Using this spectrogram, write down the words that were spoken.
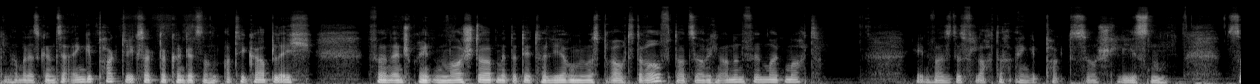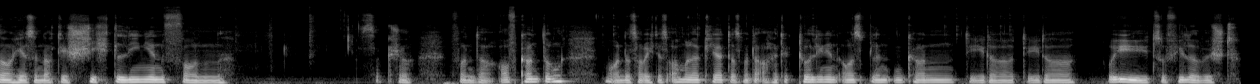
dann haben wir das Ganze eingepackt. Wie gesagt, da könnte jetzt noch ein Attika-Blech für einen entsprechenden Maßstab mit der Detaillierung, wie man es braucht, drauf. Dazu habe ich einen anderen Film mal gemacht. Jedenfalls ist das Flachdach eingepackt. So, schließen. So, hier sind noch die Schichtlinien von, sag schon, von der Aufkantung. Woanders habe ich das auch mal erklärt, dass man da Architekturlinien ausblenden kann. Die da, die da. Ui, zu viel erwischt.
